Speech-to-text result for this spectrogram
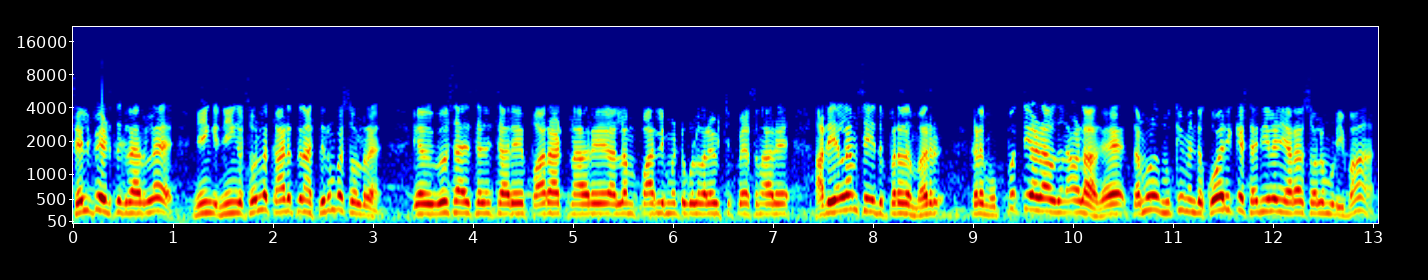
செல்ஃபி எடுத்துக்கிறாருல்ல? நீங்க நீங்க சொல்ல காரியத்தை நான் திரும்ப சொல்றேன். விவசாயம் விவசாயி பாராட்டினாரு எல்லாம் பார்லிமெண்ட்டுக்குள்ள வர பேசினாரு. அதையெல்லாம் செய்த பிரதமர் கடந்த முப்பத்தி ஏழாவது நாளாக தமிழ் முக்கியம் இந்த கோரிக்கை சரியில்லைன்னு யாராவது சொல்ல முடியுமா?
